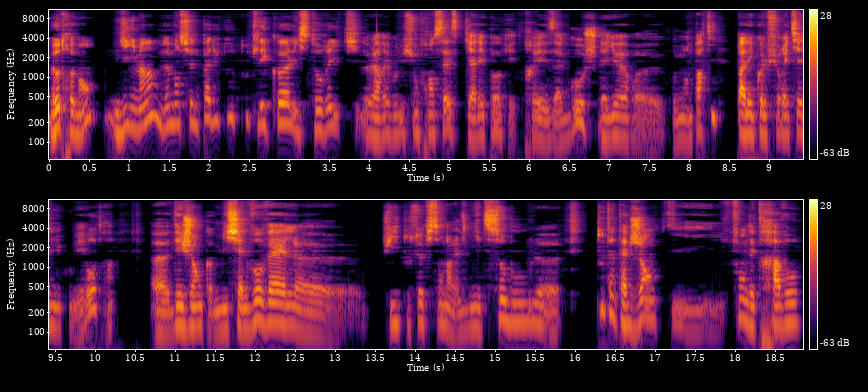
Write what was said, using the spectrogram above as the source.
Mais autrement, Guillemin ne mentionne pas du tout toute l'école historique de la Révolution française, qui à l'époque est très à gauche d'ailleurs, euh, pour une partie, pas l'école furétienne du coup, mais l'autre, euh, des gens comme Michel Vauvel, puis tous ceux qui sont dans la lignée de Soboul, tout un tas de gens qui font des travaux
